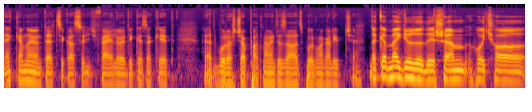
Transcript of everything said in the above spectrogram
nekem nagyon tetszik az, hogy fejlődik ez a két Red Bullos csapat, mint az Salzburg meg a Lipcse. Nekem meggyőződésem, hogyha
